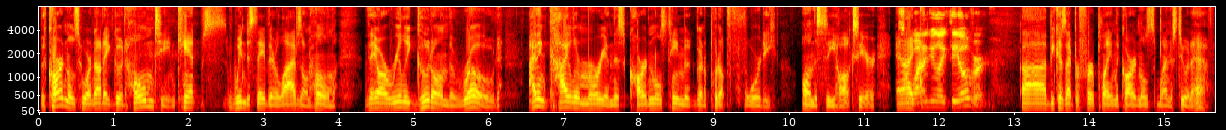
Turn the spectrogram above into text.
the Cardinals, who are not a good home team, can't win to save their lives on home. They are really good on the road. I think Kyler Murray and this Cardinals team are going to put up 40 on the Seahawks here. And so I, why don't you like the over? uh, because I prefer playing the Cardinals minus two and a half.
